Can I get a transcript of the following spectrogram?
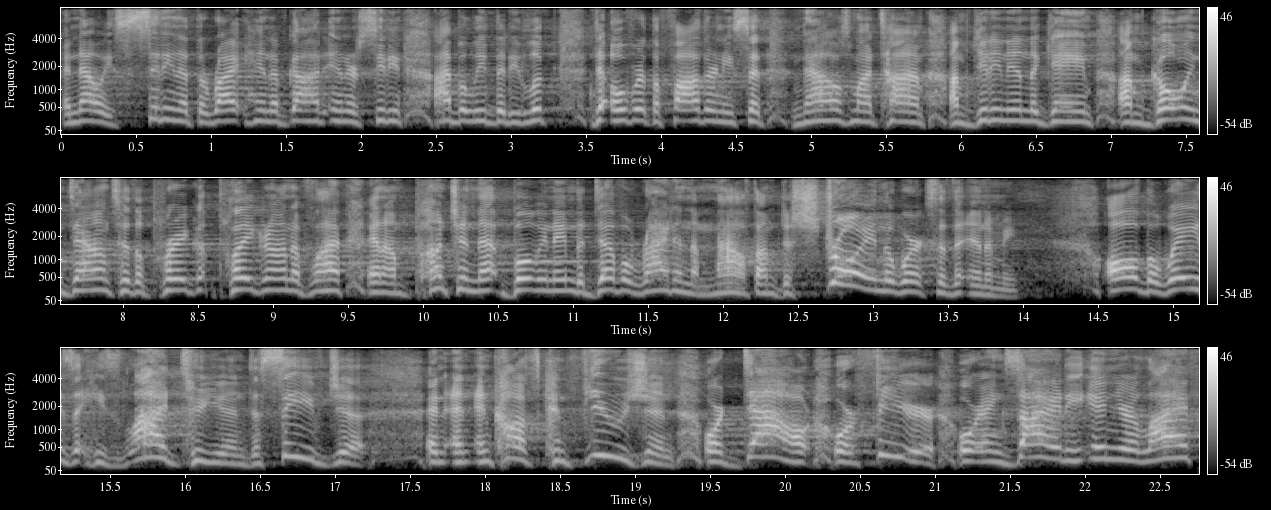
and now he's sitting at the right hand of God interceding. I believe that he looked over at the Father and he said, Now's my time. I'm getting in the game. I'm going down to the playground of life and I'm punching that bully named the devil right in the mouth. I'm destroying the works of the enemy. All the ways that he's lied to you and deceived you and, and, and caused confusion or doubt or fear or anxiety in your life.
